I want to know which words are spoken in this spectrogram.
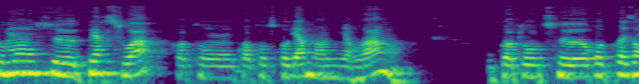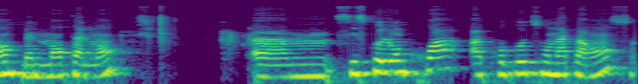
comment on se perçoit quand on, quand on se regarde dans le miroir ou quand on se représente même mentalement. c'est ce que l'on croit à propos de son apparence,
